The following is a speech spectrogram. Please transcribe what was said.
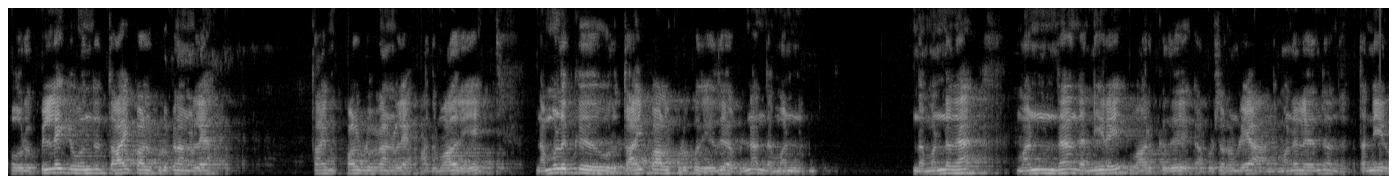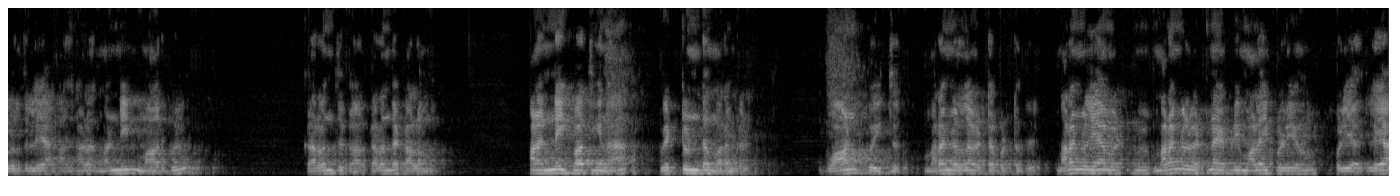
ஒரு பிள்ளைக்கு வந்து தாய்ப்பால் கொடுக்குறாங்க இல்லையா? தாய் பால் கொடுக்குறாங்க இல்லையா? அது மாதிரி நம்மளுக்கு ஒரு தாய்ப்பால் கொடுப்பது எது அப்படின்னா அந்த மண். இந்த மண்ணு தான் மண் தான் அந்த நீரை வார்க்குது அப்படின்னு சொல்கிறோம் இல்லையா? அந்த மண்ணிலேருந்து அந்த தண்ணீர் வருது இல்லையா? அதனால மண்ணின் மார்பு கறந்து கா- கறந்த காலம் ஆனால் இன்னைக்கு பார்த்தீங்கன்னா வெட்டுண்ட மரங்கள் வான் பொய்த்தது மரங்கள்லாம் வெட்டப்பட்டது. மரங்கள் ஏன் வெட் மரங்கள் வெட்டினா எப்படி மழை பொழியும்? பொழியாது இல்லையா?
